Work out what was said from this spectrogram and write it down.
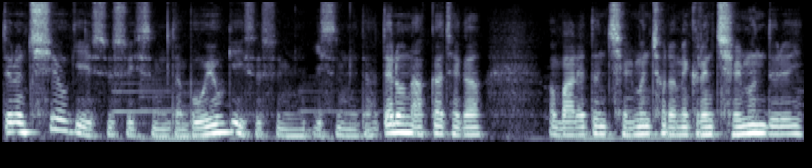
때론 치욕이 있을 수 있습니다. 모욕이 있을 수 있습니다. 때론 아까 제가 말했던 질문처럼의 그런 질문들이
